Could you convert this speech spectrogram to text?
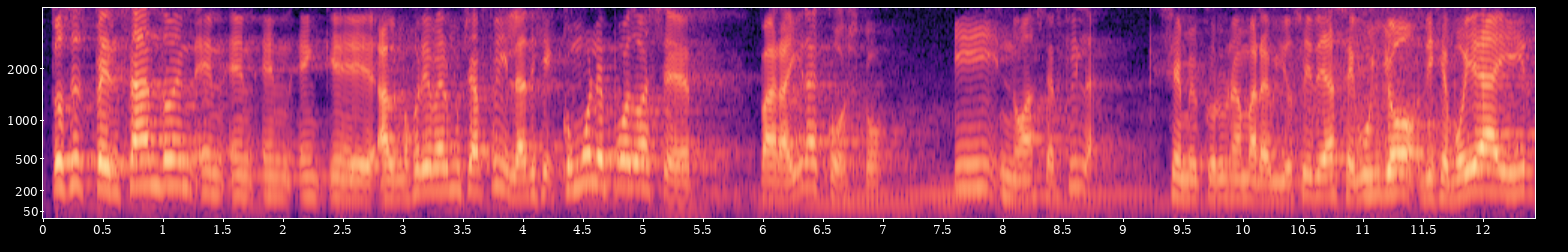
Entonces, pensando en, en que a lo mejor iba a haber mucha fila, dije, ¿cómo le puedo hacer para ir a Costco y no hacer fila? Se me ocurrió una maravillosa idea. Según yo, dije, voy a ir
